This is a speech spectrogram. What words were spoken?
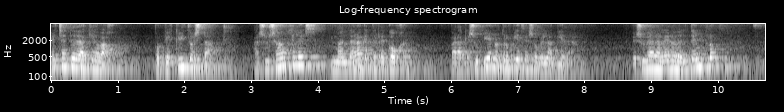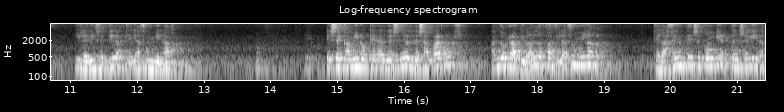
échate de aquí abajo, porque escrito está, a sus ángeles mandará que te recojan, para que su pie no tropiece sobre la piedra le sube al alero del templo y le dice, tírate y haz un milagro. Ese camino que era el del Señor, el de salvarnos, hazlo rápido, hazlo fácil, haz un milagro. Que la gente se convierte enseguida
